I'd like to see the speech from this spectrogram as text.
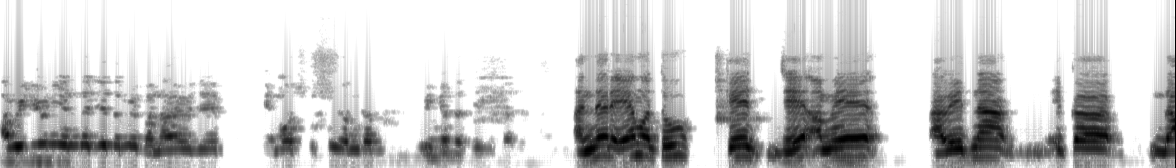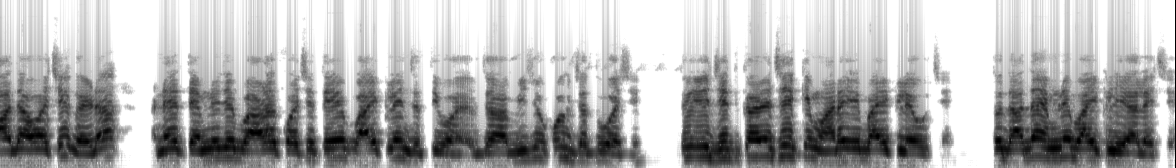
આ વિડીયોની અંદર જે તમે બનાવ્યો છે એમાં શું શું અંદર વિગત હતી અંદર એમ હતું કે જે અમે આવી રીતના એક દાદા હોય છે ગયડા અને તેમની જે બાળક હોય છે તે બાઇક લઈને જતી હોય બીજું બીજો કોઈ જતું હોય છે. તો એ જીદ કરે છે કે મારે એ બાઇક લેવું છે તો દાદા એમને બાઇક લઈ આલે છે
